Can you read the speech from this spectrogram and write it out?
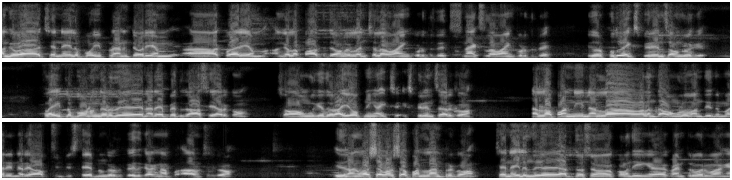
அங்கே சென்னையில் போய் பிளானட்டோரியம் அக்வாரியம் அங்கெல்லாம் பார்த்துட்டு அவங்களுக்கு லஞ்ச் எல்லாம் வாங்கி கொடுத்துட்டு ஸ்நாக்ஸ் எல்லாம் வாங்கி கொடுத்துட்டு இது ஒரு புது எக்ஸ்பீரியன்ஸ் அவங்களுக்கு. ஃப்ளைட்டில் போகணுங்கிறது நிறைய பேத்துக்கு ஆசையாக இருக்கும். ஸோ அவங்களுக்கு இது ஒரு ஐ ஓப்பனிங் எக்ஸ்பீரியன்ஸாக இருக்கும். நல்லா பண்ணி நல்லா வளர்ந்து அவங்களும் வந்து இந்த மாதிரி நிறைய ஆப்பர்ச்சுனிட்டிஸ் தேடணுங்கிறதுக்கு இதுக்காக நான் ஆரம்பிச்சிருக்கிறோம். இது நாங்கள் வருஷம் வருஷம் பண்ணலான் இருக்கோம். சென்னையிலேருந்து அடுத்த வருஷம் குழந்தைங்க கோயம்புத்தூர் வருவாங்க.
